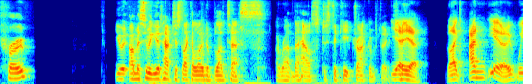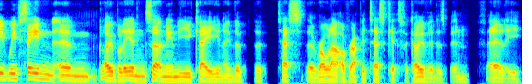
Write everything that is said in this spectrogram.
True. You, I'm assuming you'd have just like a load of blood tests around the house just to keep track of things. Yeah, yeah. Like, and you know, we we've seen um, globally and certainly in the UK, you know, the the test, the rollout of rapid test kits for COVID has been fairly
